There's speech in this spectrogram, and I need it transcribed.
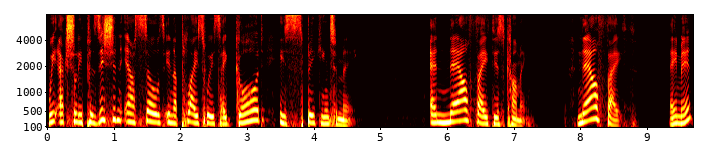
We actually position ourselves in a place where we say, God is speaking to me. And now faith is coming. Now faith. Amen?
